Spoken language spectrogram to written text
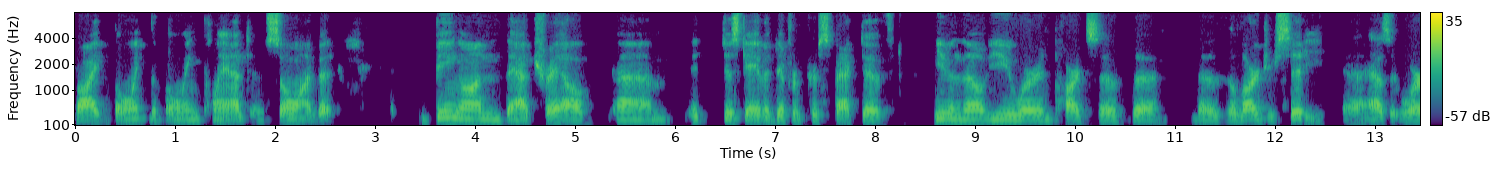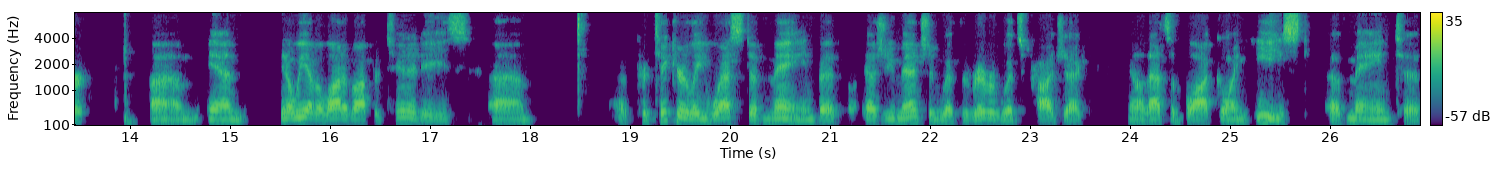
by Boeing, the Boeing plant and so on. But being on that trail, um, it just gave a different perspective, even though you were in parts of the the, the larger city, uh, as it were. Um, and you know, we have a lot of opportunities, um, uh, particularly west of Main. But as you mentioned, with the Riverwoods project, you know, that's a block going east of Main to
